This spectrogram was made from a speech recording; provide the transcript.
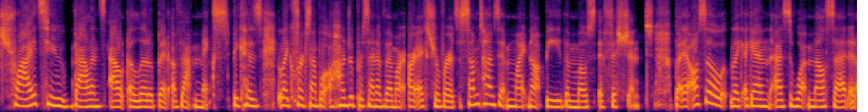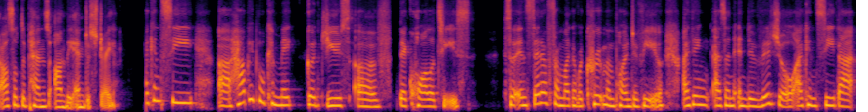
try to balance out a little bit of that mix because like for example 100% of them are, are extroverts sometimes it might not be the most efficient but it also like again as what mel said it also depends on the industry I can see uh, how people can make good use of their qualities. So instead of from like a recruitment point of view, I think as an individual, I can see that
